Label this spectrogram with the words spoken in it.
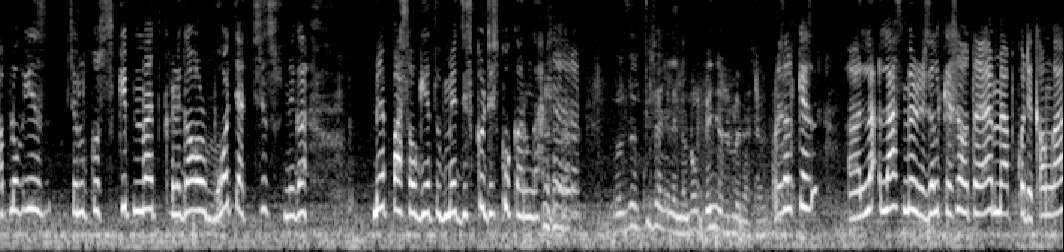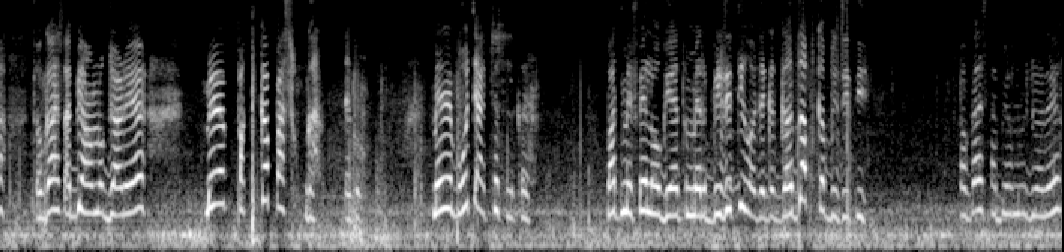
आप लोग इस चैनल को स्किप मत करेगा और बहुत ही अच्छे से सुनेगा। मैं पास हो गया तो मैं डिस्को डिस्को करूँगा। रिज़ल्ट के ला, लास्ट में रिज़ल्ट कैसा होता है मैं आपको दिखाऊँगा। तो गैस अभी हम लोग जा रहे हैं। मैं पक्का पास होऊँगा। देखो। मैंने बहुत ही अच्छे से लिखा है। बाद में फेल हो गया तो मेरा बिजती हो जाएगा। गजब का बिजती तो गैस अभी हम लोग जा रहे हैं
